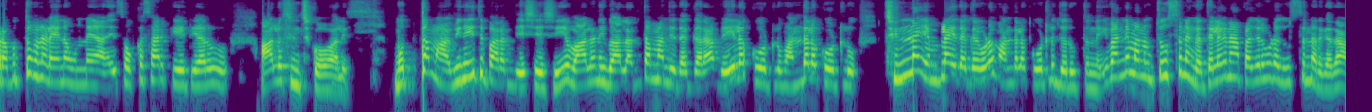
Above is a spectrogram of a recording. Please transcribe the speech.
ప్రభుత్వంలోనైనా ఉన్నాయా? అనేసి ఒక్కసారి కేటీఆర్ ఆలోచించుకోవాలి. మొత్తం అవినీతి పరం చేసేసి వాళ్ళని వాళ్ళంత మంది దగ్గర వేల కోట్లు వందల కోట్లు చిన్న ఎంప్లాయీ దగ్గర కూడా వందల కోట్లు జరుగుతున్నాయి ఇవన్నీ మనం చూస్తున్నాం కదా. తెలంగాణ ప్రజలు కూడా చూస్తున్నారు కదా.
